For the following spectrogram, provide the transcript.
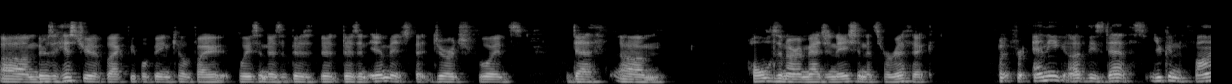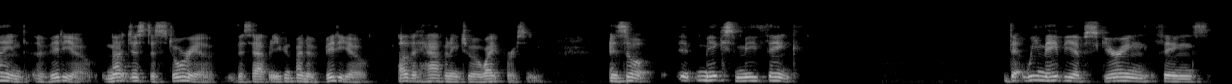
Um, there's a history of black people being killed by police, and there's a, there's there's an image that George Floyd's death um, holds in our imagination that's horrific. But for any of these deaths, you can find a video, not just a story of this happening, you can find a video of it happening to a white person. And so it makes me think that we may be obscuring things.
